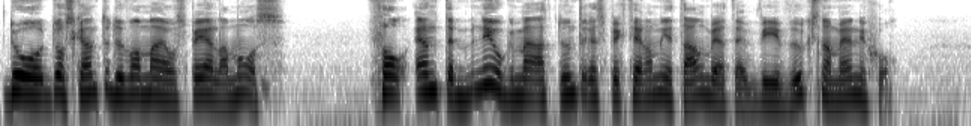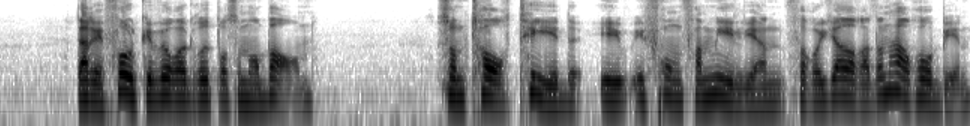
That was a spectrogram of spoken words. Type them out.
Då, då ska inte du vara med och spela med oss. För inte nog med att du inte respekterar mitt arbete, vi är vuxna människor. Där är folk i våra grupper som har barn. Som tar tid ifrån familjen för att göra den här hobbyn.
